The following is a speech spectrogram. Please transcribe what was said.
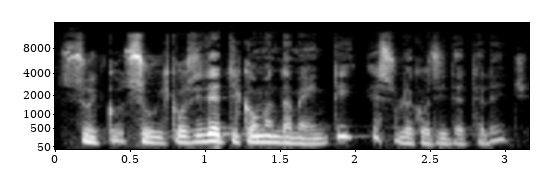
sui, sui cosiddetti comandamenti e sulle cosiddette leggi.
